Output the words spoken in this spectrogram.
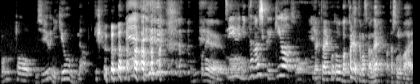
本当自由に生きようみんなっていう。ね。本当ね。自由に楽しく生きよう、そう。やりたいことばっかりやってますからね、私の場合。は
